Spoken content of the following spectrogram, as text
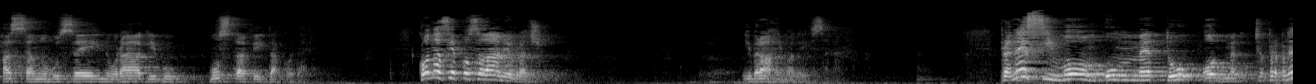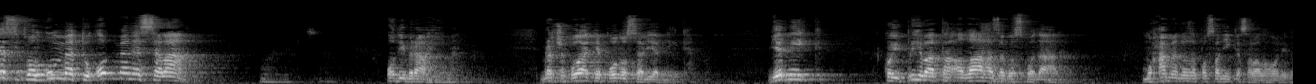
Hasanu, Huseinu, Ragibu, Mustafi i tako dalje. Ko nas je poselamio, braćo? Ibrahim, a.s. Prenesi mom ummetu od mene, prenesi tvom ummetu od mene selam. Od Ibrahima. Braćo, pogledajte ponosa vjernika. Vjernik koji prihvata Allaha za gospodara. Muhammeda za poslanika, sallallahu alaihi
